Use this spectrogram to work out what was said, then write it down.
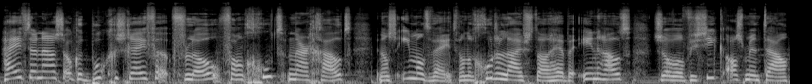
Hij heeft daarnaast ook het boek geschreven, Flow, van goed naar goud. En als iemand weet wat een goede lifestyle hebben inhoudt, zowel fysiek als mentaal,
